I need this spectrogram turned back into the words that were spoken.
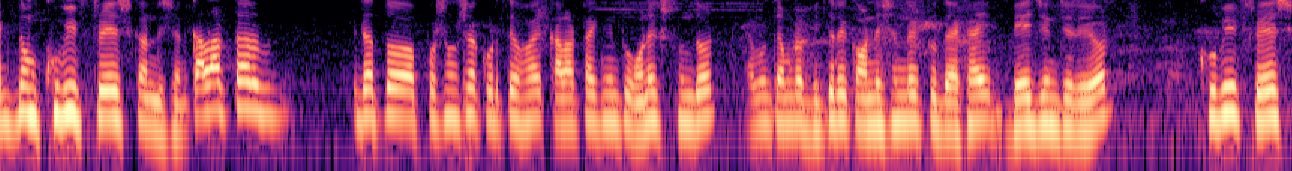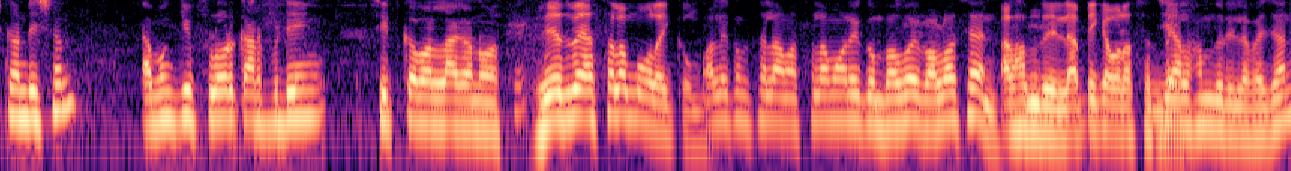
একদম খুবই ফ্রেশ কন্ডিশন কালারটার এটা তো প্রশংসা করতে হয় কালারটা কিন্তু অনেক সুন্দর। এবং কি আমরা ভিতরে কন্ডিশনটা একটু দেখাই বেজ ইন্টেরিয়র খুবই ফ্রেশ কন্ডিশন এবং কি ফ্লোর কার্পেটিং সিট কভার লাগানো আছে। রিয়াজ ভাই আসসালামু আলাইকুম। ওয়ালাইকুম সালাম আসসালামু আলাইকুম। বাবু ভাই ভালো আছেন? আলহামদুলিল্লাহ আপনি কেমন আছেন জি ভাই? আলহামদুলিল্লাহ ভাইজান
